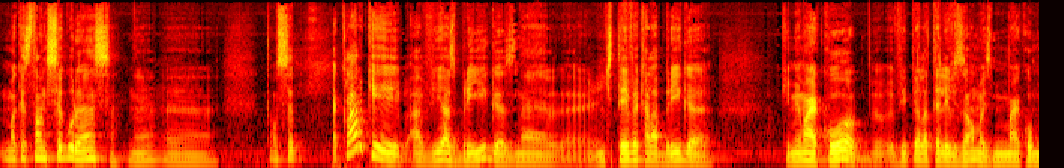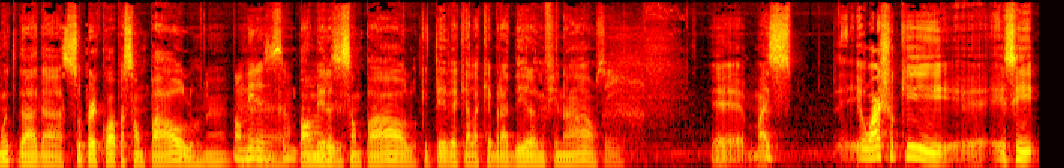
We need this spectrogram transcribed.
uma questão de segurança, né? Eh, então, você, é claro que havia as brigas, né? A gente teve aquela briga que me marcou, eu vi pela televisão, mas me marcou muito da, da Supercopa São Paulo, né? Palmeiras e São Paulo. Palmeiras e São Paulo, que teve aquela quebradeira no final. Sim. É, mas eu acho que esse,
